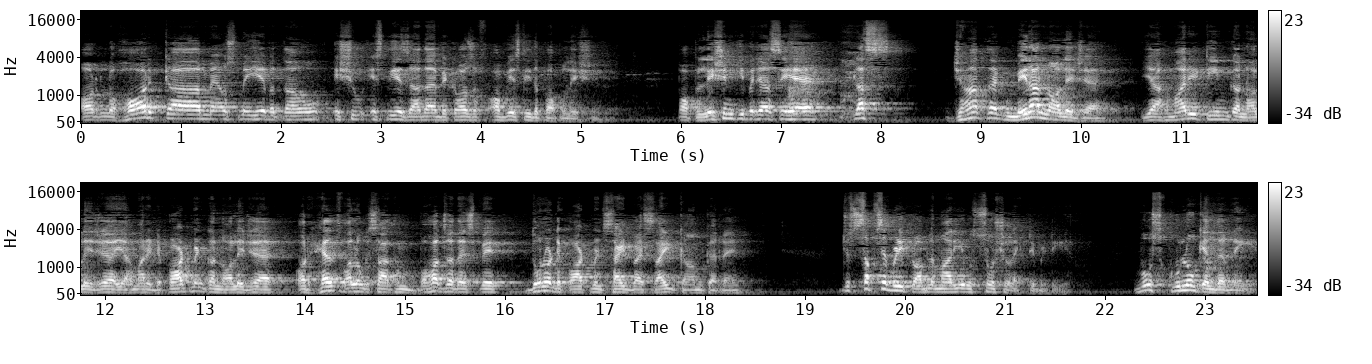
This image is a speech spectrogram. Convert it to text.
और लाहौर का मैं उसमें यह बताऊँ इशू इसलिए ज़्यादा है because of obviously the population population की वजह से है प्लस जहाँ तक मेरा नॉलेज है या हमारी टीम का नॉलेज है या हमारे डिपार्टमेंट का नॉलेज है और हेल्थ वालों के साथ हम बहुत ज़्यादा इस पर दोनों डिपार्टमेंट साइड बाय साइड काम कर रहे हैं। जो सबसे बड़ी प्रॉब्लम आ रही है वो सोशल एक्टिविटी है। वो स्कूलों के अंदर नहीं है।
